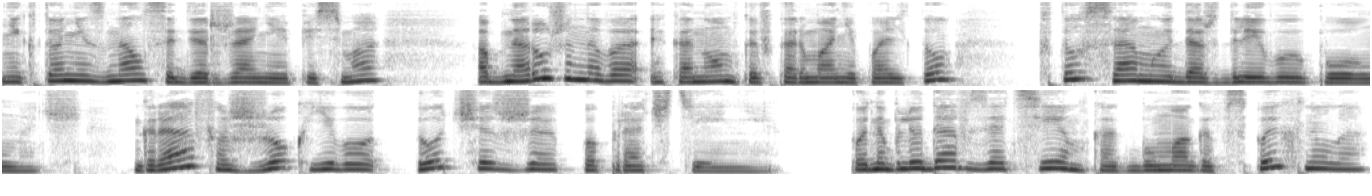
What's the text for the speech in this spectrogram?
Никто не знал содержания письма, обнаруженного экономкой в кармане пальто в ту самую дождливую полночь. Граф сжег его тотчас же по прочтении. Понаблюдав за тем, как бумага вспыхнула,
